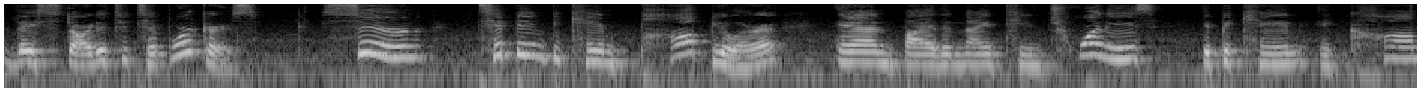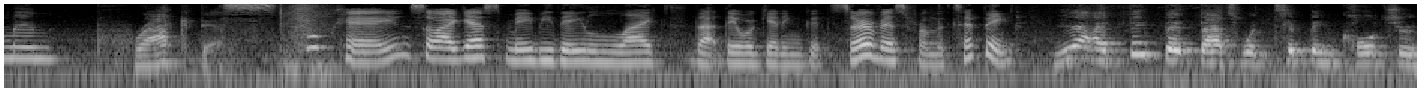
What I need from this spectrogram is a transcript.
they started to tip workers. Soon, tipping became popular, and by the 1920s, it became a common practice. Okay, so I guess maybe they liked that they were getting good service from the tipping. Yeah, I think that that's what tipping culture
